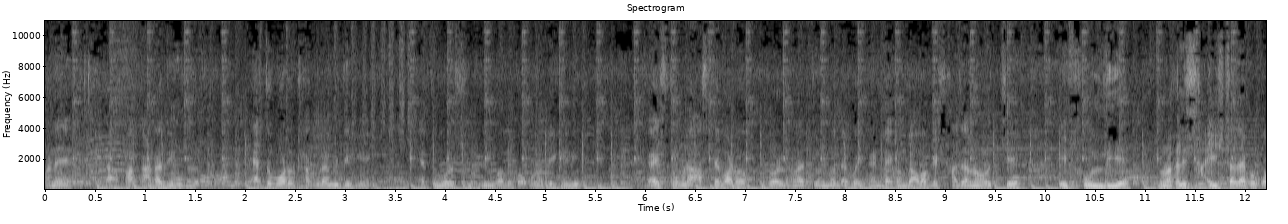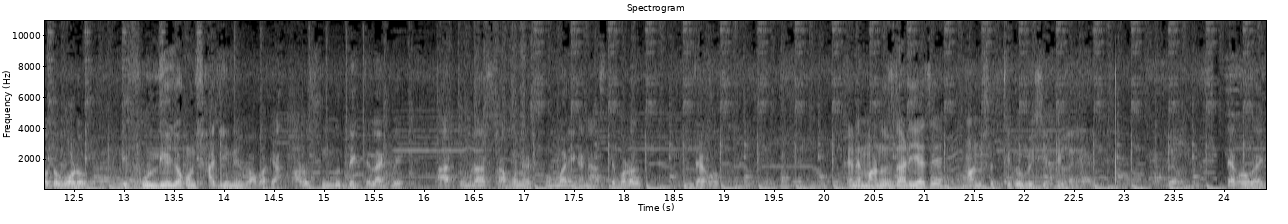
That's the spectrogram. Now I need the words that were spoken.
মানে গাফা কাঁটা দিয়ে উঠল। এত বড় ঠাকুর আমি দেখিনি। এত বড় শিবলিঙ্গ আমি কখনো দেখিনি। গাইস তোমরা আসতে পারো জল ঢালার জন্য। দেখো, এখানটা এখন বাবাকে সাজানো হচ্ছে এই ফুল দিয়ে। তোমরা খালি সাইজটা দেখো কত বড়। এই ফুল দিয়ে যখন সাজিয়ে নেবে, বাবাকে আরও সুন্দর দেখতে লাগবে। আর তোমরা শ্রাবণের সোমবার এখানে আসতে পারো। দেখো এখানে মানুষ দাঁড়িয়ে আছে মানুষের থেকেও বেশি হাই দেখো ভাই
